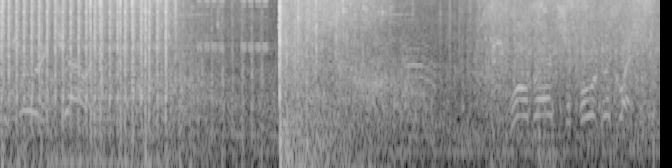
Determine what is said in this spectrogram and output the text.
Securing Charlie. Warbird support requested.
